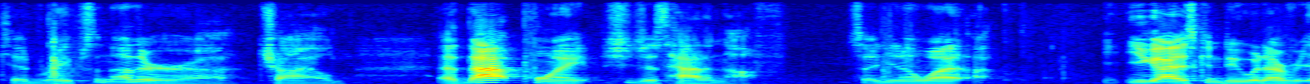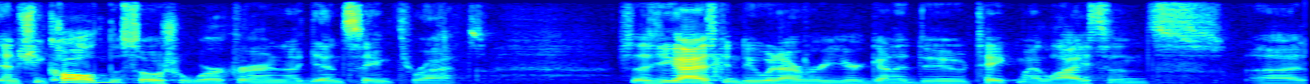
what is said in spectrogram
kid rapes another uh, child. At that point, she just had enough. Said, you know what, you guys can do whatever. And she called the social worker, and again, same threats. She says, you guys can do whatever you're going to do. Take my license, uh,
